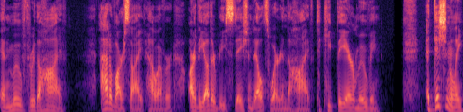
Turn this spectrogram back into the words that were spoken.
and move through the hive. Out of our sight, however, are the other bees stationed elsewhere in the hive to keep the air moving. Additionally,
